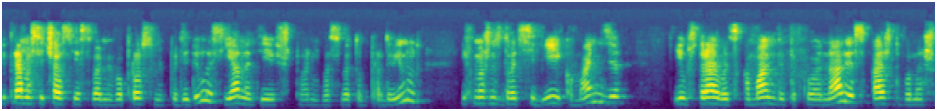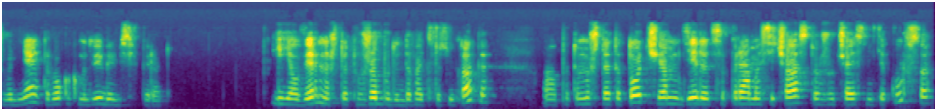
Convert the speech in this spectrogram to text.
И прямо сейчас я с вами вопросами поделилась. Я надеюсь, что они вас в этом продвинут. Их можно задавать себе и команде, и устраивать с командой такой анализ каждого нашего дня и того, как мы двигаемся вперед. И я уверена, что это уже будет давать результаты, а, потому что это то, чем делятся прямо сейчас тоже участники курса,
